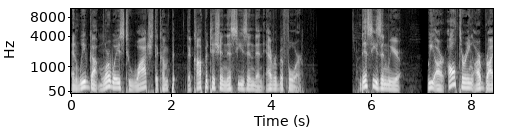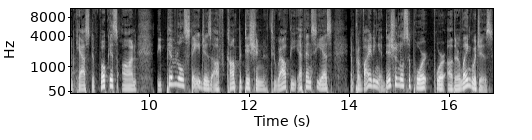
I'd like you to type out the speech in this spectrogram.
and we've got more ways to watch the, comp the competition this season than ever before. This season, we we are altering our broadcast to focus on the pivotal stages of competition throughout the FNCS and providing additional support for other languages.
